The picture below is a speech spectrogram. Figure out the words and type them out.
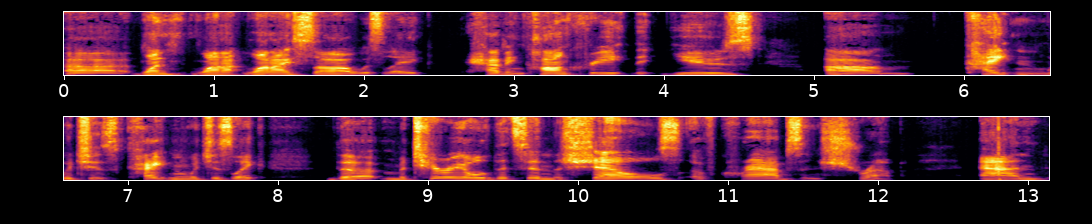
uh, one one one I saw was like having concrete that used um, chitin, which is chitin, which is like the material that's in the shells of crabs and shrimp. And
